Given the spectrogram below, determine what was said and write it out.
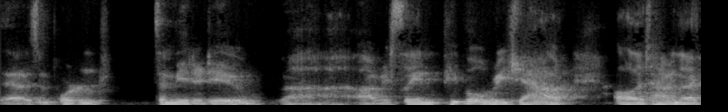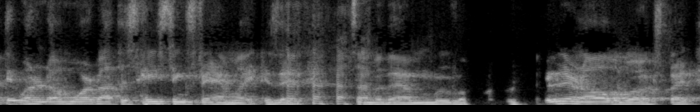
uh, is important to me to do, uh, obviously. And people reach out all the time. They're like, they want to know more about this Hastings family because some of them move. over. They're in all the books, but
